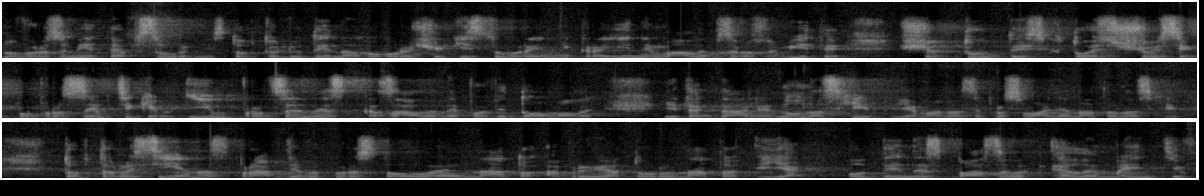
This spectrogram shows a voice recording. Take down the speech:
Ну ви розумієте абсурдність. Тобто людина говорить, що якісь суверенні країни мали б зрозуміти, що тут десь хтось щось їх попросив, тільки їм про це не сказали, не повідомили і так далі. Ну на схід я маю на увазі просування НАТО на схід. Тобто Росія насправді використовує НАТО, абревіатуру НАТО як один із базових елементів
